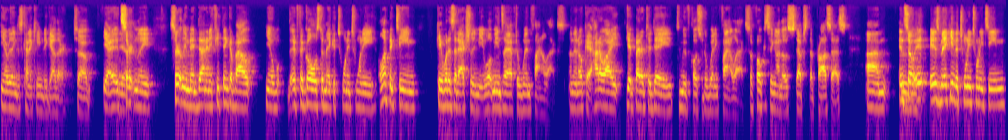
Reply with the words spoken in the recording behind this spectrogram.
you know, everything just kind of came together. So, yeah, it's Yeah. certainly certainly been done. And if you think about, you know, if the goal is to make a 2020 Olympic team, okay, what does that actually mean? Well, it means I have to win Final X. And then, okay, how do I get better today to move closer to winning Final X? So focusing on those steps of the process. Um, and so, Mhm. it is making the 2020 team.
